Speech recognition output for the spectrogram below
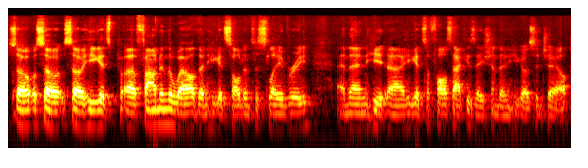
So so so he gets uh, found in the well. Then he gets sold into slavery, and then he uh, he gets a false accusation. Then he goes to jail,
